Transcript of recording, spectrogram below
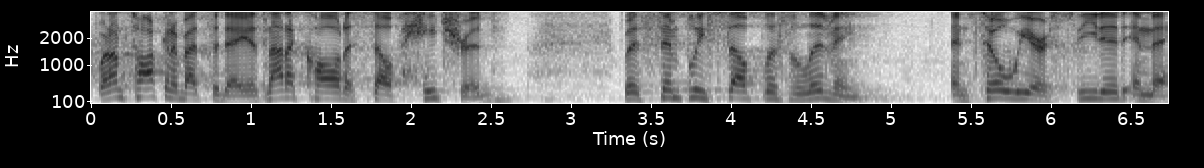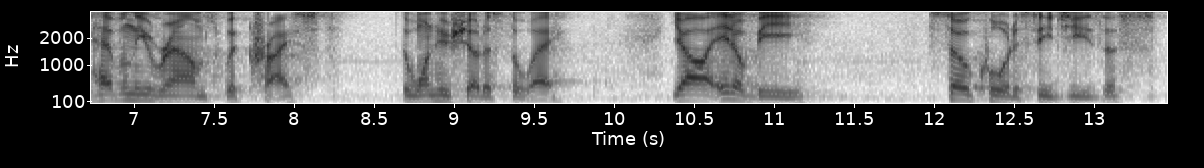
what I'm talking about today is not a call to self hatred, but simply selfless living until we are seated in the heavenly realms with Christ, the one who showed us the way. Y'all, it'll be so cool to see Jesus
